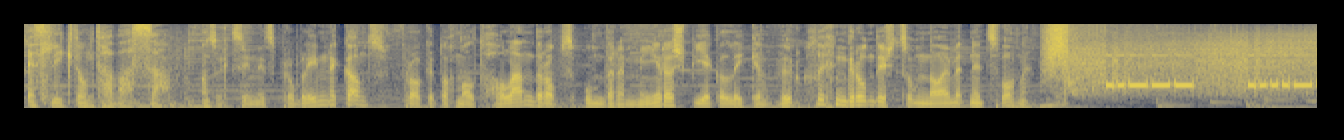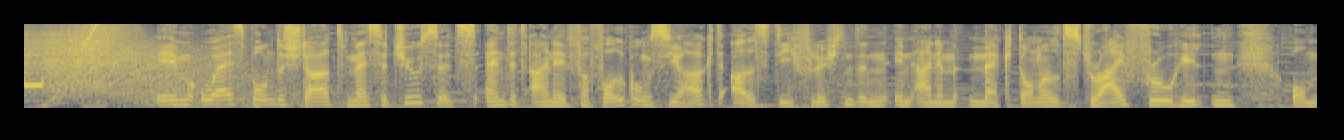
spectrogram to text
es liegt unter Wasser. Also ich sehe jetzt das Problem nicht ganz. Fragt doch mal die Holländer, ob es unter einem Meeresspiegel liegen wirklich ein Grund ist, zum Neumann nicht zu wohnen. Im US-Bundesstaat Massachusetts endet eine Verfolgungsjagd, als die Flüchtenden in einem McDonald's Drive-Thru hielten, um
